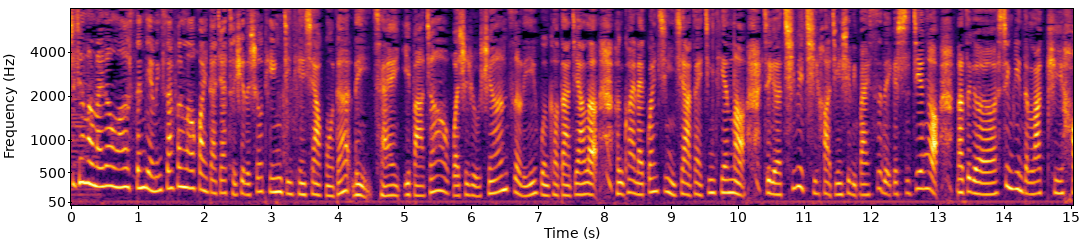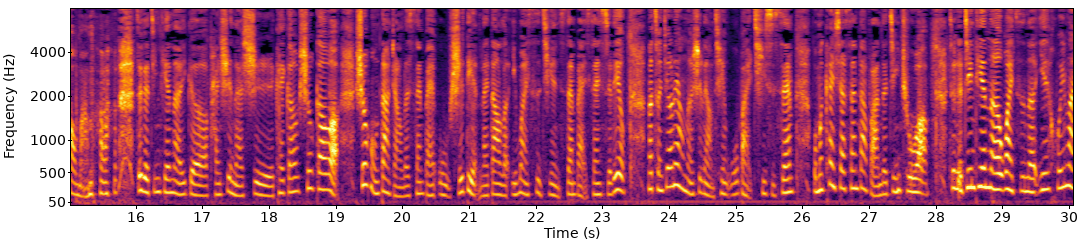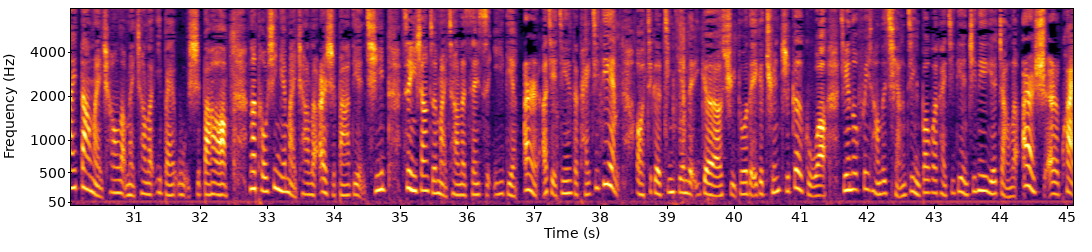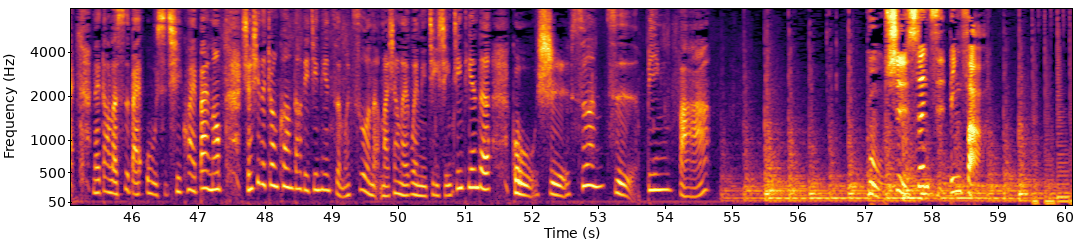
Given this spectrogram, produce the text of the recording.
时间呢来到了三点零三分了，欢迎大家持续的收听今天下午的理财一把照，我是汝轩，这里问候大家了。很快来关心一下，在今天呢，这个七月七号，今天是礼拜四的一个时间哦。那这个幸运的 lucky 号码嘛，这个今天呢一个盘势呢是开高收高哦，收红大涨了三百五十点，来到了一万四千三百三十六。那成交量呢是两千五百七十三。我们看一下三大法人的进出哦，这个今天呢外资呢。也回来大买超了，买超了一百五十八啊。那投信也买超了二十八点七，自营商则买超了三十一点二。而且今天的台积电哦，这个今天的一个许多的一个全职个股哦，今天都非常的强劲，包括台积电今天也涨了二十二块，来到了四百五十七块半哦。详细的状况到底今天怎么做呢？马上来为您进行今天的股市孙子兵法。股市孙子兵法。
